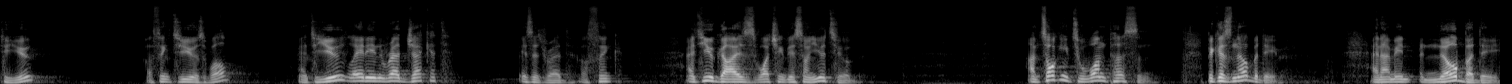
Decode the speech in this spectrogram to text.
to you, I think to you as well, and to you, lady in red jacket. Is it red? I think. And to you guys watching this on YouTube. I'm talking to one person because nobody, and I mean nobody,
